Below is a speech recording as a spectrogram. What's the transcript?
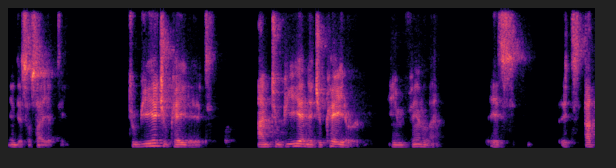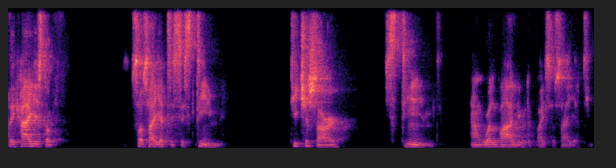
in the society. To be educated and to be an educator in Finland is it's at the highest of society's esteem. Teachers are esteemed and well valued by society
